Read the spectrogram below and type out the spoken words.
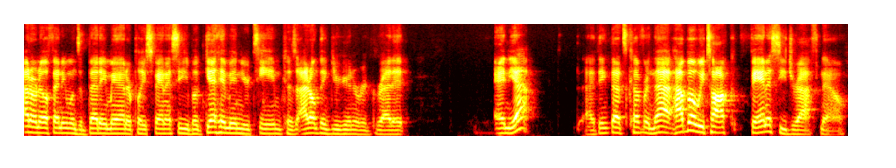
I don't know if anyone's a betting man or plays fantasy, but get him in your team because I don't think you're going to regret it. And yeah, I think that's covering that. How about we talk fantasy draft now?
